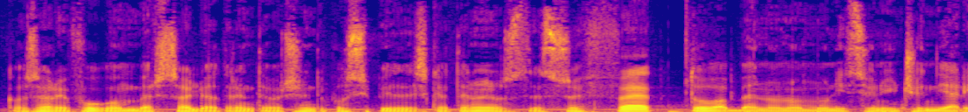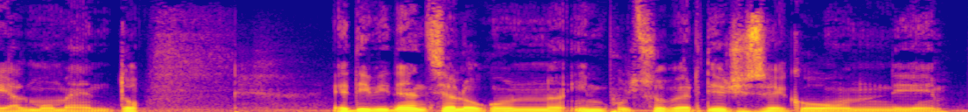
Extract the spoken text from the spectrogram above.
Causare fuoco a un bersaglio a 30% di possibilità di scatenare lo stesso effetto. Vabbè, non ho munizioni incendiarie al momento. Ed evidenzialo con impulso per 10 secondi.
